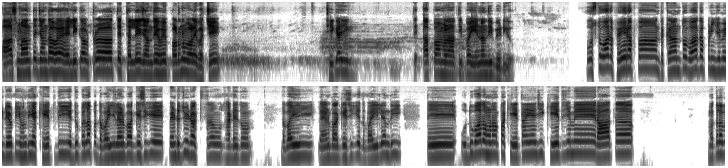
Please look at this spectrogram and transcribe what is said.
ਆਸਮਾਨ ਤੇ ਜਾਂਦਾ ਹੋਇਆ ਹੈਲੀਕਾਪਟਰ ਤੇ ਥੱਲੇ ਜਾਂਦੇ ਹੋਏ ਪੜਨ ਵਾਲੇ ਬੱਚੇ। ਠੀਕ ਹੈ ਜੀ। ਤੇ ਆਪਾਂ ਬਣਾਤੀ ਭਾਈ ਇਹਨਾਂ ਦੀ ਵੀਡੀਓ। ਉਸ ਤੋਂ ਬਾਅਦ ਫੇਰ ਆਪਾਂ ਦੁਕਾਨ ਤੋਂ ਬਾਅਦ ਆਪਣੀ ਜਿਵੇਂ ਡਿਊਟੀ ਹੁੰਦੀ ਹੈ ਖੇਤ ਦੀ ਇਦੋਂ ਪਹਿਲਾਂ ਆਪਾਂ ਦਵਾਈ ਲੈਣ ਵਾਗੇ ਸੀਗੇ। ਪਿੰਡ 'ਚੋਂ ਹੀ ਡਾਕਟਰ ਤੋਂ ਸਾਡੇ ਤੋਂ ਦਵਾਈ ਲੈਣ ਵਾਗੇ ਸੀਗੇ, ਦਵਾਈ ਲਿਆਂਦੀ। ਤੇ ਉਦੋਂ ਬਾਅਦ ਹੁਣ ਆਪਾਂ ਖੇਤ ਆਏ ਆ ਜੀ। ਖੇਤ ਜਿਵੇਂ ਰਾਤ ਮਤਲਬ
